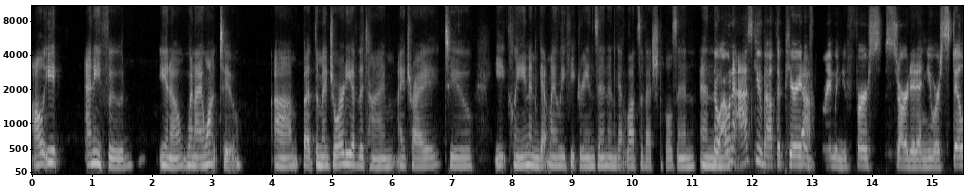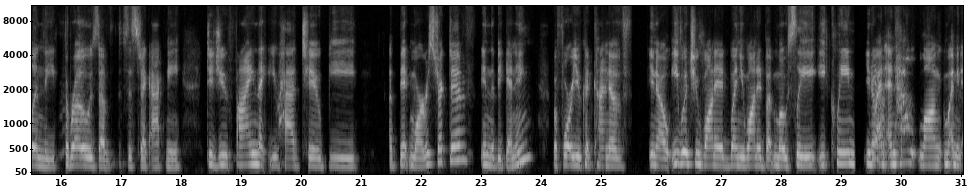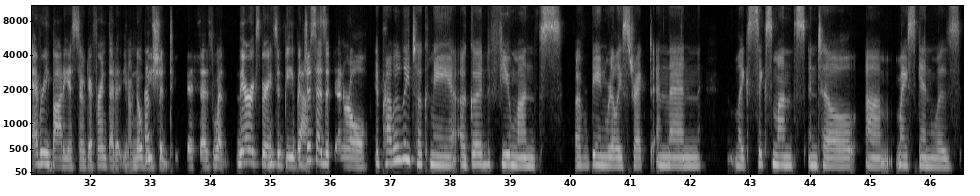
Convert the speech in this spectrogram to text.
I'll eat any food, you know, when I want to. Um, but the majority of the time I try to eat clean and get my leafy greens in and get lots of vegetables in. And so I want to ask you about the period yeah. of time when you first started and you were still in the throes of cystic acne. Did you find that you had to be a bit more restrictive in the beginning before you could kind of you know eat what you wanted when you wanted but mostly eat clean you know yeah. and and how long i mean every body is so different that it, you know nobody That's, should take this as what their experience would be but yeah. just as a general it probably took me a good few months of being really strict and then like six months until um, my skin was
